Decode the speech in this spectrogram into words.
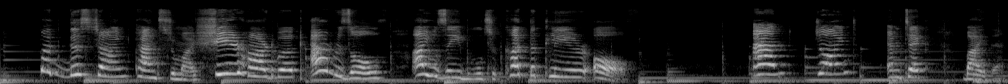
But this time, thanks to my sheer hard work and resolve, I was able to cut the clear off and joined MTech by then.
